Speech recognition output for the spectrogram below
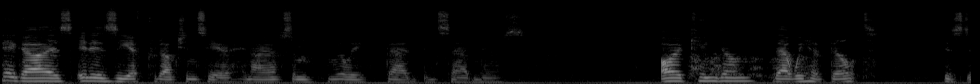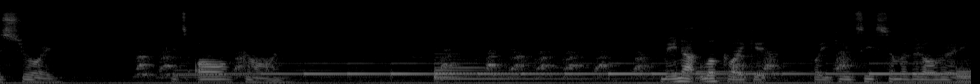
Hey guys, it is ZF Productions here, and I have some really bad and sad news. Our kingdom that we have built is destroyed. It's all gone. May not look like it, but you can see some of it already.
